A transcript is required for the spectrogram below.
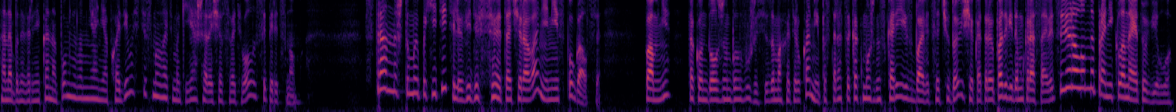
Она бы наверняка напомнила мне о необходимости смывать макияж и расчесывать волосы перед сном. Странно, что мой похититель, увидев все это очарование, не испугался. По мне, так он должен был в ужасе замахать руками и постараться как можно скорее избавиться от чудовища, которое под видом красавицы вероломно проникло на эту виллу.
